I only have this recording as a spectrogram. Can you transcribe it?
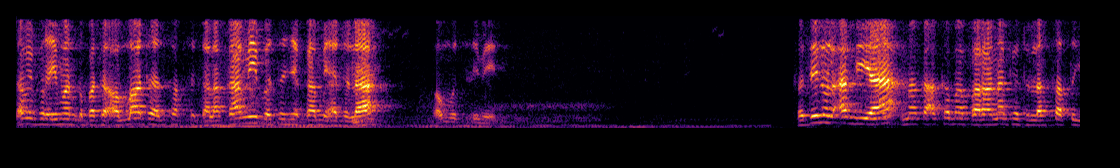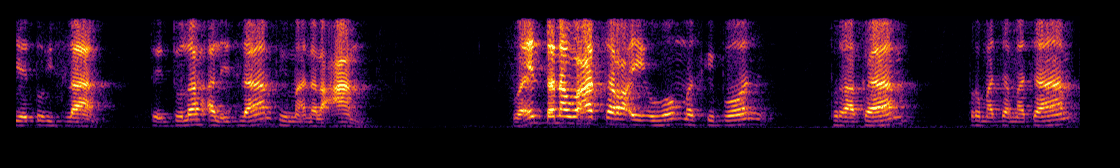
Kami beriman kepada Allah dan saksikanlah kami bahasanya kami adalah kaum muslimin. Fadinul Anbiya maka agama para nabi adalah satu yaitu Islam. Dan itulah al-Islam di makna am. Wa in tanawa'at syara'i'uhum meskipun beragam bermacam-macam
